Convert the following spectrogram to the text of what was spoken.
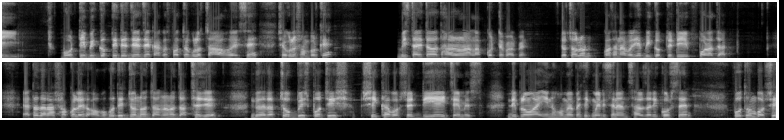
এই ভর্তি বিজ্ঞপ্তিতে যে যে কাগজপত্রগুলো চাওয়া হয়েছে, সেগুলো সম্পর্কে বিস্তারিত ধারণা লাভ করতে পারবেন। তো চলুন কথা না বাড়িয়ে বিজ্ঞপ্তিটি পড়া যাক। এত দ্বারা সকলের অবগতির জন্য জানানো যাচ্ছে যে, দুই হাজার চব্বিশ পঁচিশ শিক্ষাবর্ষের DHMS diploma in homeopathic medicine and surgery কোর্সের প্রথম বর্ষে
